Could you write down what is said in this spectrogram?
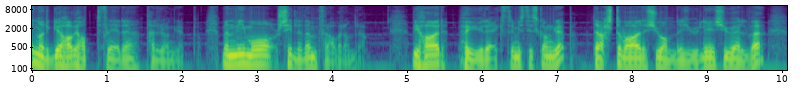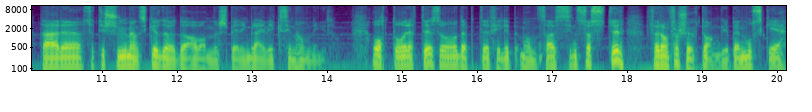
I Norge har vi hatt flere terrorangrep men vi må skille dem fra hverandre. Vi har høyreekstremistiske angrep. Det verste var 22.07.2011, der 77 eh, mennesker døde av Anders Behring Breivik sine handlinger. Og åtte år etter så drepte Philip Manshaus sin søster før han forsøkte å angripe en moské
